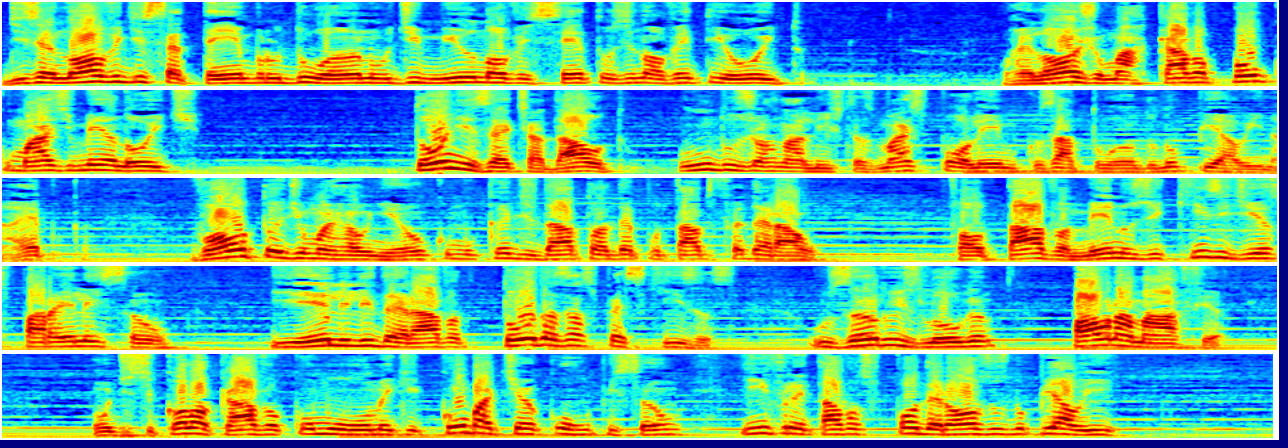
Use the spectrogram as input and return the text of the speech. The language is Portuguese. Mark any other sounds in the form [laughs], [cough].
19 de setembro do ano de 1998. O relógio marcava pouco mais de meia-noite. Donizete Adalto, um dos jornalistas mais polêmicos atuando no Piauí na época, volta de uma reunião como candidato a deputado federal. Faltava menos de 15 dias para a eleição e ele liderava todas as pesquisas, usando o slogan Pau na Máfia, onde se colocava como um homem que combatia a corrupção e enfrentava os poderosos no Piauí.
